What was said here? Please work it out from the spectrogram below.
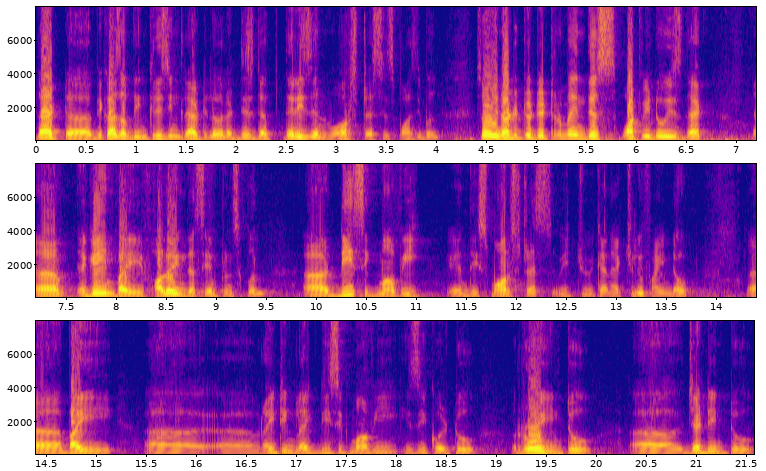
that uh, because of the increasing gravity level at this depth there is an over stress is possible. So in order to determine this what we do is that um, again by following the same principle uh, d sigma v in the small stress which we can actually find out by writing like d sigma v is equal to rho into z into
